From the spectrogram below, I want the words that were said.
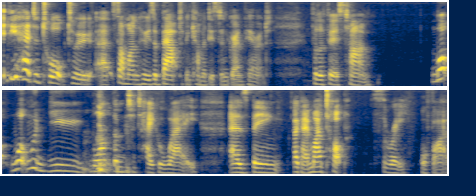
If you had to talk to uh, someone who's about to become a distant grandparent for the first time, what what would you want them to take away as being okay? My top three or five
